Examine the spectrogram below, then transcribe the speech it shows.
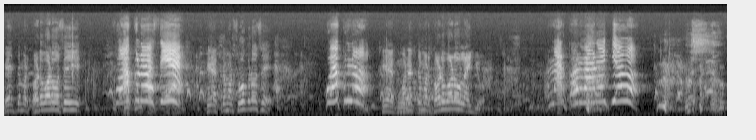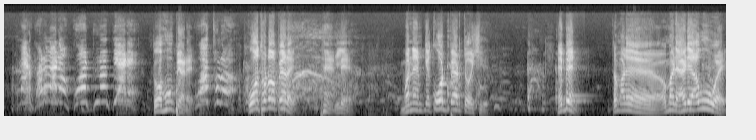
બેન તમારો ઘરવાળો છે ઈ કોકનો છે ઠેક તમારો છોકરો છે કોકનો ઠેક મને તમારો ઘરવાળો લાગ્યો. અમાર ઘરવાળો કેવો? અમાર ઘરવાળો કોટ નો પહેરે તો હું પહેરે કોથળો. કોથળો પહેરે હે લે. મને એમ કે કોટ પહેરતો છે હે બેન તમારે અમારે હાડે આવવું હોય.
